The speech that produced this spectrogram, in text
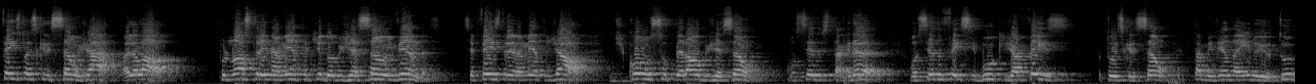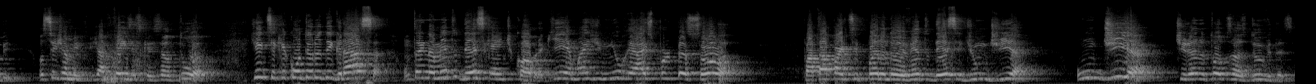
fez sua inscrição já? Olha lá, ó. Para o nosso treinamento aqui do Objeção em Vendas. Você fez treinamento já, ó, de como superar a objeção? Você do Instagram, você do Facebook, já fez a tua inscrição? Que está me vendo aí no YouTube? Você já, me, já fez a inscrição tua? Gente, isso aqui é conteúdo de graça. Um treinamento desse que a gente cobra aqui é mais de mil reais por pessoa. Para estar tá participando de um evento desse de um dia. Um dia, tirando todas as dúvidas.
